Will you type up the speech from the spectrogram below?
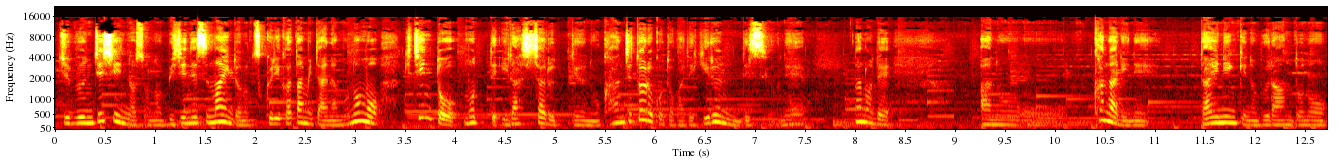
自分自身のそのビジネスマインドの作り方みたいなものもきちんと持っていらっしゃるっていうのを感じ取ることができるんですよね。なのであのかなりね大人気のブランドの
